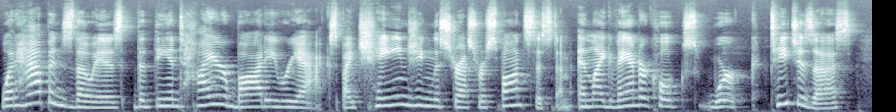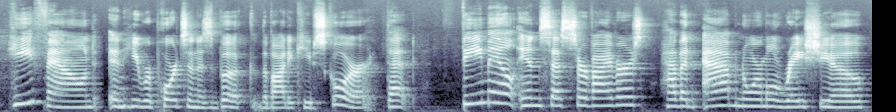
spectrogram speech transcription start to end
What happens though is that the entire body reacts by changing the stress response system. And like van der Kolk's work teaches us, he found, and he reports in his book, The Body Keeps Score, that Female incest survivors have an abnormal ratio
